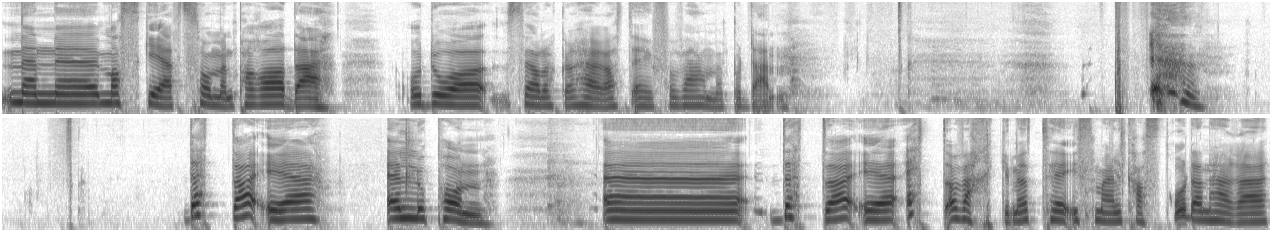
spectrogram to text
men eh, maskert som en parade. Og da ser dere her at jeg får være med på den. Dette er Ellopon. Eh, dette er ett av verkene til Ismael Castro, den her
